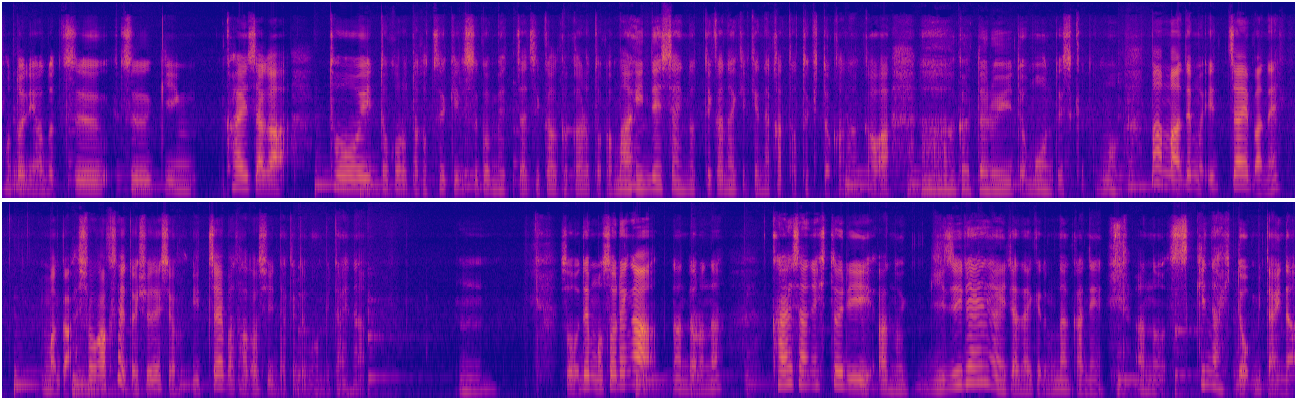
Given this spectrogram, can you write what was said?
本当にあの通勤会社が遠いところとか通勤にすごいめっちゃ時間かかるとか満員電車に乗っていかなきゃいけなかった時とかなんかはああかったるいと思うんですけども。まあまあでも行っちゃえばねまあ小学生と一緒ですよ。行っちゃえば楽しいんだけどもみたいな。うん。そうでもそれがなんだろうな。会社に一人あの疑似恋愛じゃないけどもなんかねあの好きな人みたいな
